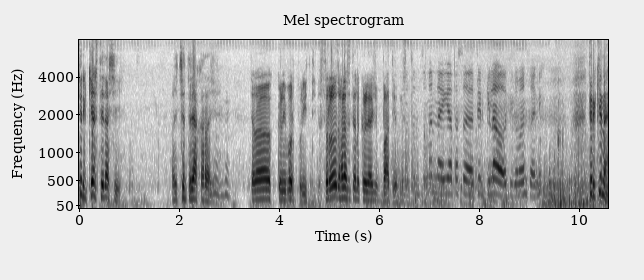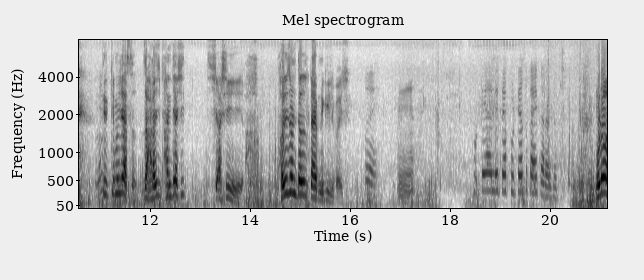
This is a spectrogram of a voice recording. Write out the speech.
तिरकी असतील अशी अशी छत्री आकाराची त्याला कळी भरपूर येते. सरळ झाड असते त्याला कळी अजिबात येत नसते. तुमचं म्हणणं आहे आता स- तिरकी लावावती का माणसाने? तिरकी नाही. तिरकी म्हणजे असं झाडाची फांदी अशी अशी हॉरिझॉन्टल टाईपने गेली पाहिजे. हम्म. फुटे आले त्या फुट्याचं काय करायचं? मुडो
